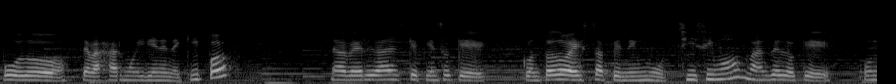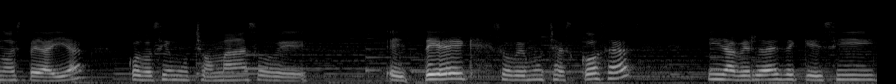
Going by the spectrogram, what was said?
pudo trabajar muy bien en equipo. La verdad es que pienso que con todo esto aprendí muchísimo, más de lo que uno esperaría. Conocí mucho más sobre el TEC, sobre muchas cosas y la verdad es de que sí,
